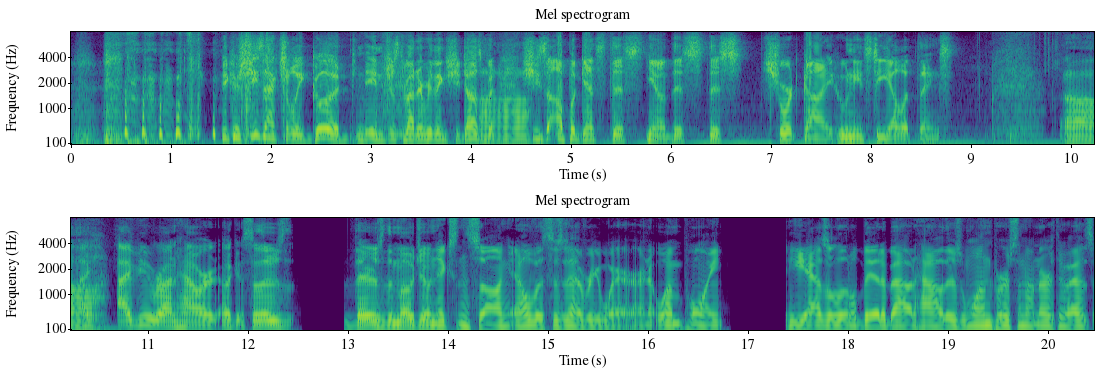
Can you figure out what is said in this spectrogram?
because she's actually good in just about everything she does, but Ah. she's up against this, you know, this this short guy who needs to yell at things. Oh, I, I view Ron Howard. Okay, so there's there's the Mojo Nixon song "Elvis is Everywhere," and at one point he has a little bit about how there's one person on Earth who has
